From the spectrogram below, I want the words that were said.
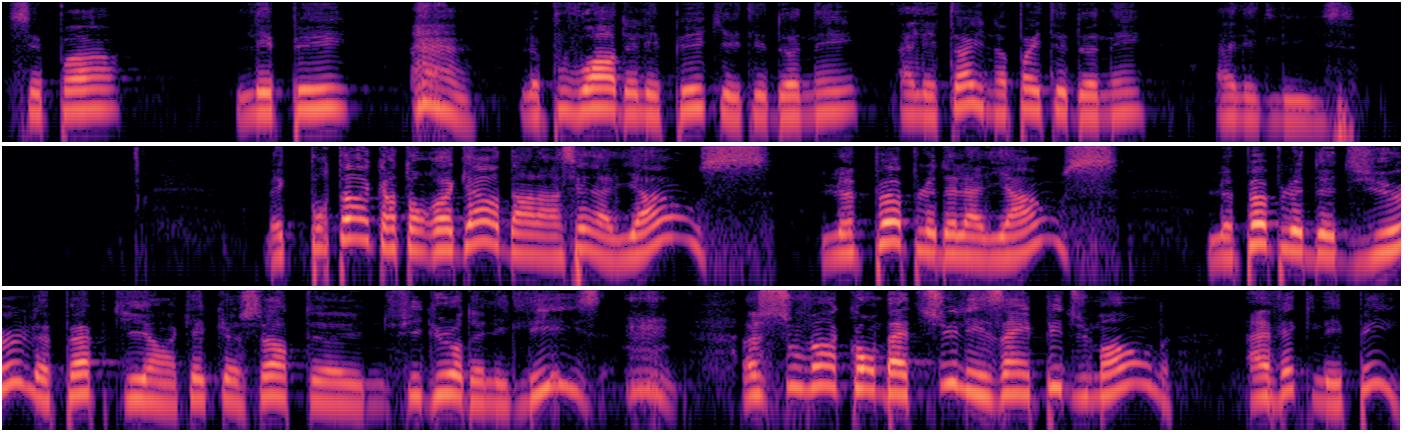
Ce n'est pas l'épée, le pouvoir de l'épée qui a été donné à l'État, il n'a pas été donné à l'Église. Mais pourtant, quand on regarde dans l'Ancienne Alliance, le peuple de l'Alliance, le peuple de Dieu, le peuple qui est en quelque sorte une figure de l'Église, a souvent combattu les impies du monde avec l'épée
